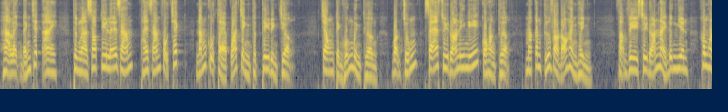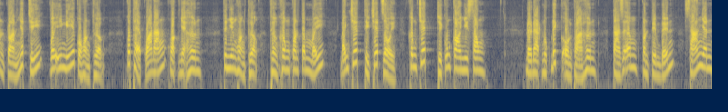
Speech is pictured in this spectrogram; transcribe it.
hạ lệnh đánh chết ai, Thường là do tuy lễ giám, Thái giám phụ trách Nắm cụ thể quá trình thực thi đình trượng. Trong tình huống bình thường, Bọn chúng sẽ suy đoán ý nghĩ của Hoàng thượng mà căn cứ vào đó hành hình. Phạm vi suy đoán này đương nhiên không hoàn toàn nhất trí với ý nghĩ của Hoàng thượng, có thể quá đáng hoặc nhẹ hơn. Tuy nhiên Hoàng thượng thường không quan tâm mấy, đánh chết thì chết rồi, không chết thì cũng coi như xong. Để đạt mục đích ổn thỏa hơn, Tả Dễ Âm còn tìm đến xá nhân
